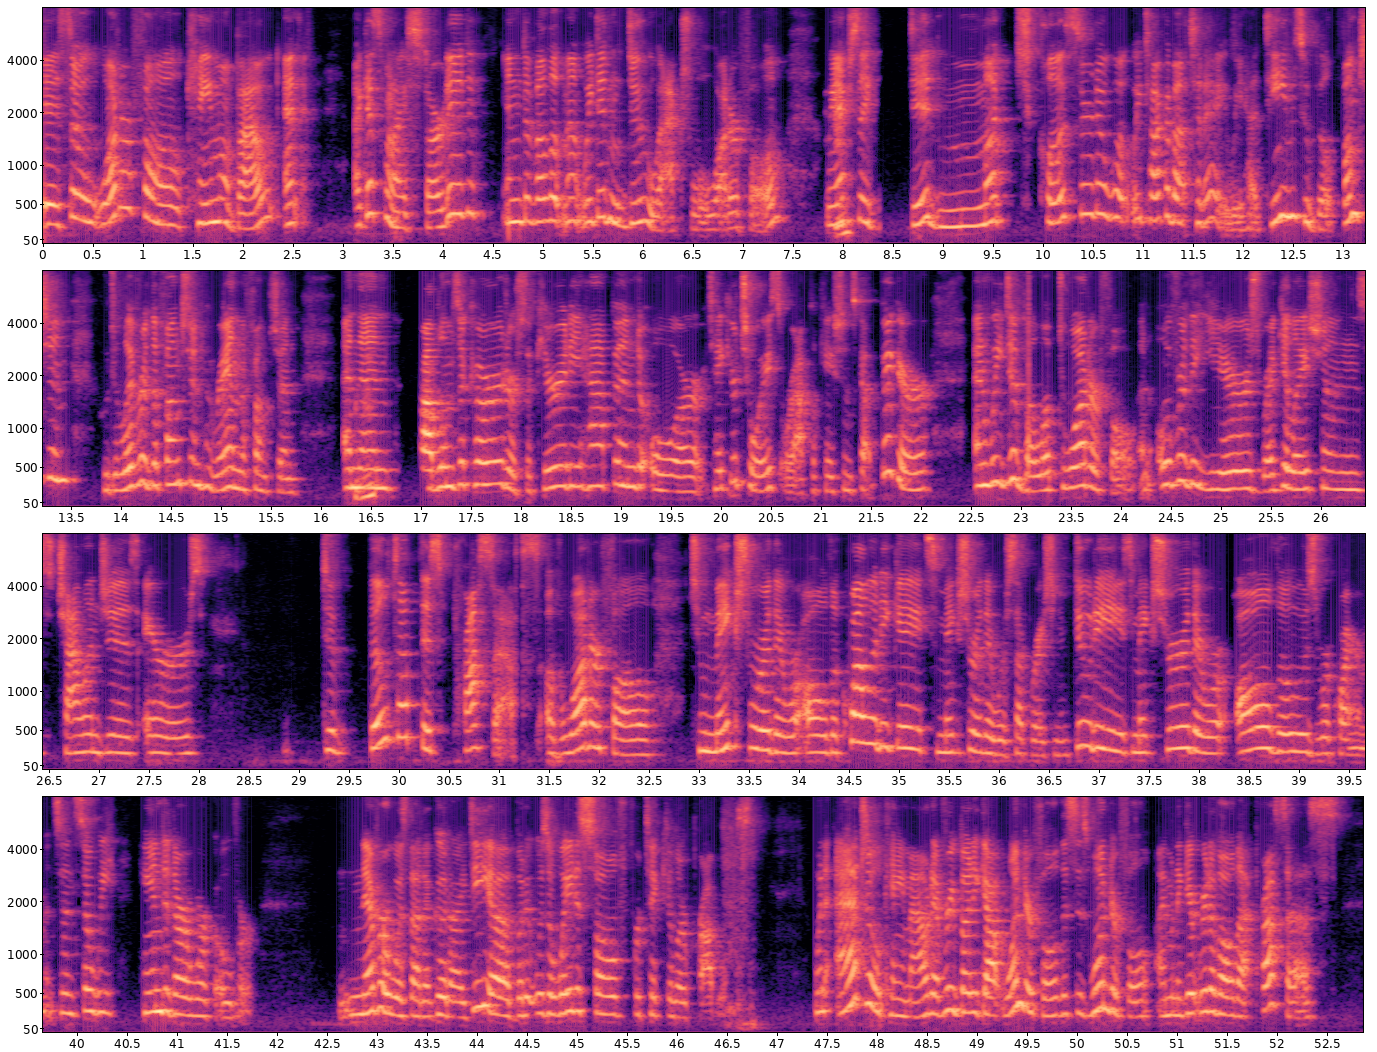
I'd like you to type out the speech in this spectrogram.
So waterfall came about, and I guess when I started in development, we didn't do actual waterfall. We mm-hmm. actually did much closer to what we talk about today. We had teams who built function, who delivered the function, who ran the function, and mm-hmm. then problems occurred or security happened or take your choice or applications got bigger and we developed waterfall and over the years regulations challenges errors to built up this process of waterfall to make sure there were all the quality gates make sure there were separation of duties make sure there were all those requirements and so we handed our work over never was that a good idea but it was a way to solve particular problems when Agile came out, everybody got wonderful. This is wonderful. I'm going to get rid of all that process.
